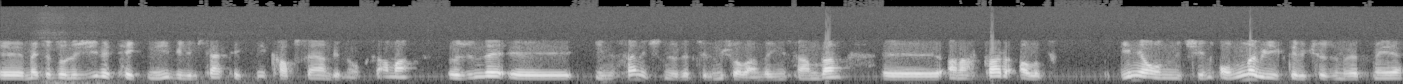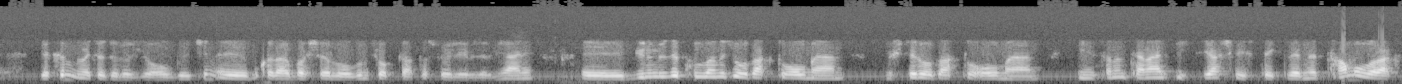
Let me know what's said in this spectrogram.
e, metodoloji ve tekniği, bilimsel tekniği kapsayan bir nokta. Ama özünde e, insan için üretilmiş olan ve insandan e, anahtar alıp yine onun için onunla birlikte bir çözüm üretmeye yakın bir metodoloji olduğu için e, bu kadar başarılı olduğunu çok rahatla söyleyebilirim. Yani e, günümüzde kullanıcı odaklı olmayan, müşteri odaklı olmayan, insanın temel ihtiyaç ve isteklerini tam olarak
